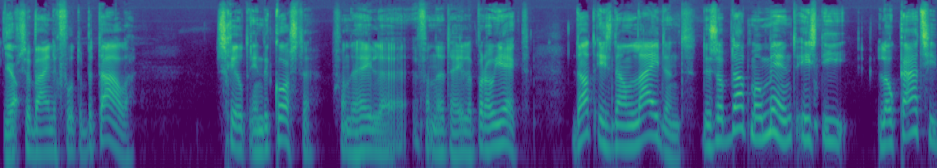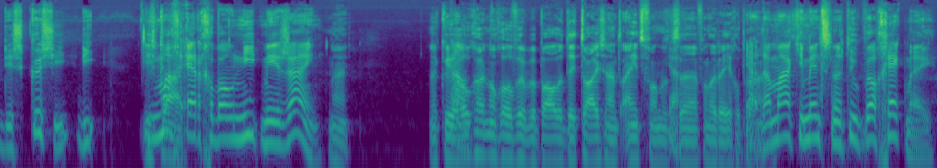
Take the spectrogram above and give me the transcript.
Ja. heeft ze weinig voor te betalen. Scheelt in de kosten van, de hele, van het hele project. Dat is dan leidend. Dus op dat moment is die locatiediscussie, die, die mag er gewoon niet meer zijn. Nee. Dan kun je Nou. hooguit nog over bepaalde details aan het eind van, het, Ja. eh, van de regel Ja, praten. daar maak je mensen natuurlijk wel gek mee.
